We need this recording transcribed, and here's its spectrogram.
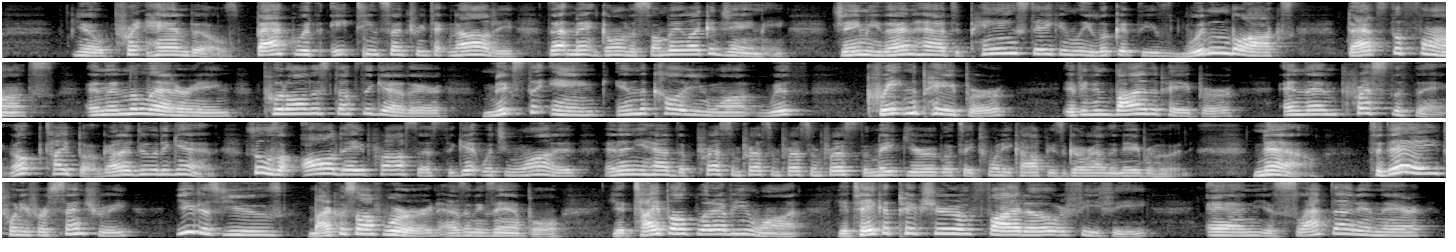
you know, print handbills, back with 18th century technology, that meant going to somebody like a Jamie. Jamie then had to painstakingly look at these wooden blocks, that's the fonts, and then the lettering, put all this stuff together, mix the ink in the color you want with creating the paper, if you didn't buy the paper, and then press the thing. Oh, typo, gotta do it again. So it was an all day process to get what you wanted, and then you had to press and press and press and press to make your, let's say, 20 copies to go around the neighborhood. Now, today, 21st century, you just use Microsoft Word as an example. You type up whatever you want, you take a picture of Fido or Fifi, and you slap that in there,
